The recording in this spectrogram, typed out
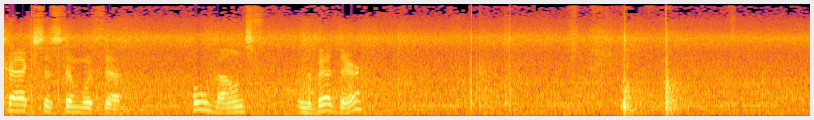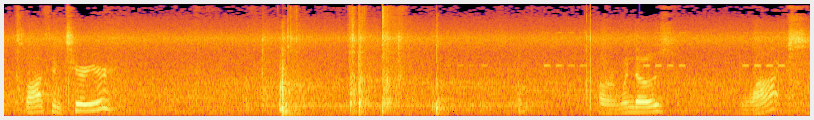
track system with the hold downs in the bed there. Cloth interior. Power windows, locks.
